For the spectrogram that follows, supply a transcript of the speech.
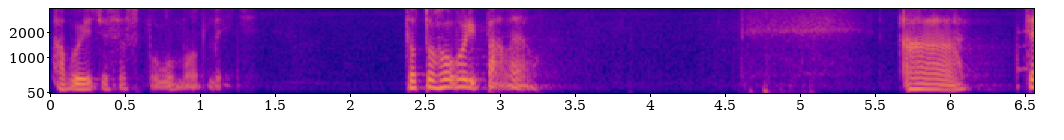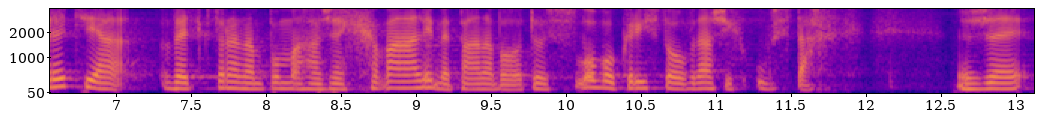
a budete sa spolu modliť. Toto hovorí Pavel. A tretia vec, ktorá nám pomáha, že chválime Pána Boha, to je slovo Kristov v našich ústach. Že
